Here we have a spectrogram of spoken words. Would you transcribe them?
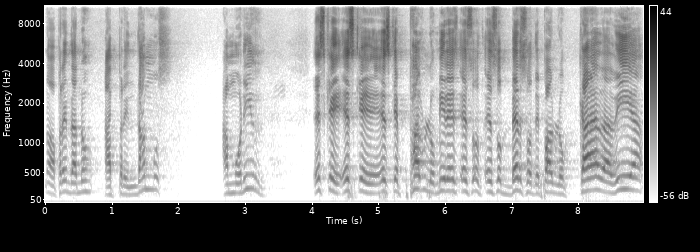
No, aprenda no, aprendamos a morir. Es que, es que, es que Pablo, mire esos, esos versos de Pablo, cada día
